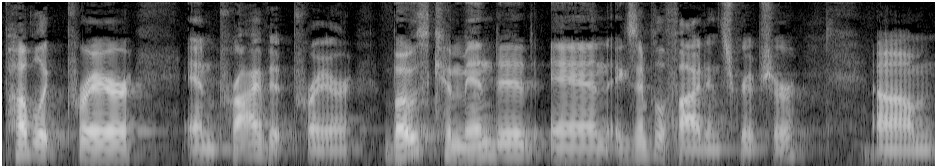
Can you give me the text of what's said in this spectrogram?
public prayer and private prayer, both commended and exemplified in Scripture. Um,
